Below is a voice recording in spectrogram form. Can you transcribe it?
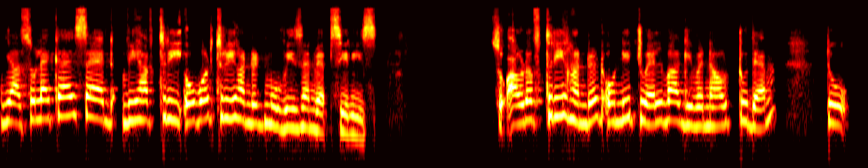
Yeah, so like I said, we have three over 300 movies and web series. So out of 300, only 12 are given out to them to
